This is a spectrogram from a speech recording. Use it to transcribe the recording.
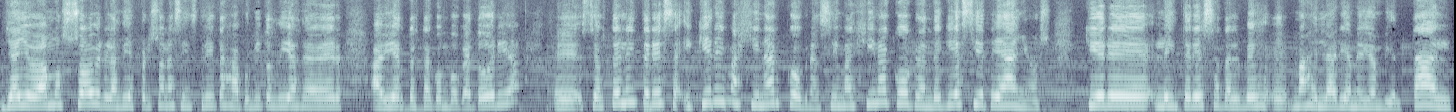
ya llevamos sobre las 10 personas inscritas a poquitos días de haber abierto esta convocatoria. Eh, si a usted le interesa y quiere imaginar Cochrane, se imagina Cochrane de aquí a 7 años, quiere, le interesa tal vez eh, más el área medioambiental,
